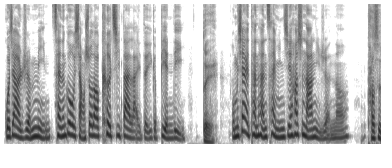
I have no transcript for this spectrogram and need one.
国家的人民才能够享受到科技带来的一个便利。对，我们现在谈谈蔡明介，他是哪里人呢？他是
